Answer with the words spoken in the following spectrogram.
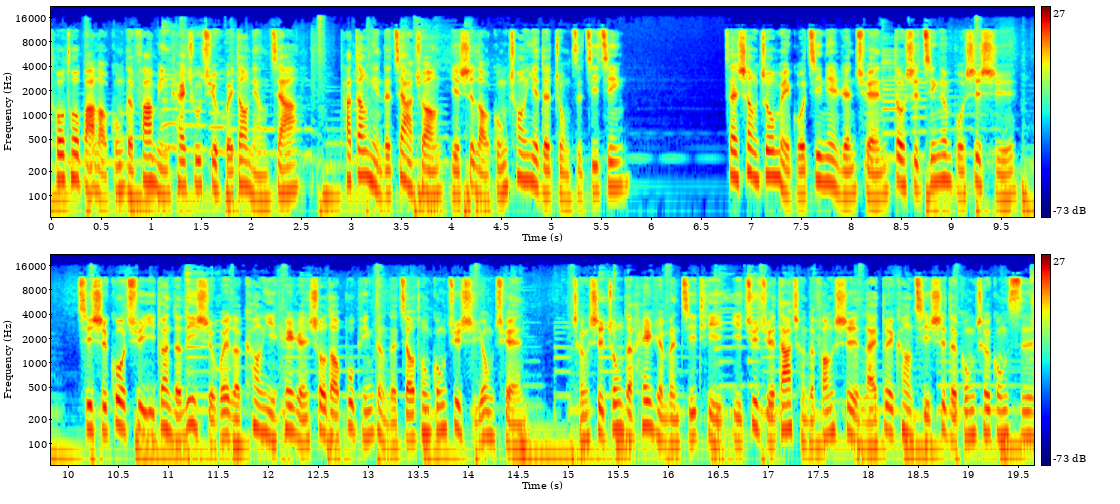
偷偷把老公的发明开出去回到娘家。她当年的嫁妆也是老公创业的种子基金。在上周美国纪念人权斗士金恩博士时，其实过去一段的历史为了抗议黑人受到不平等的交通工具使用权，城市中的黑人们集体以拒绝搭乘的方式来对抗歧视的公车公司。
